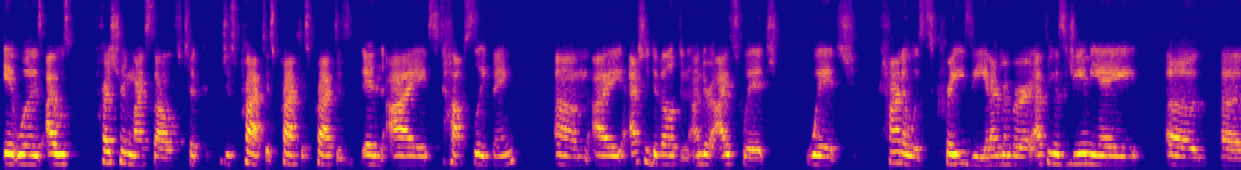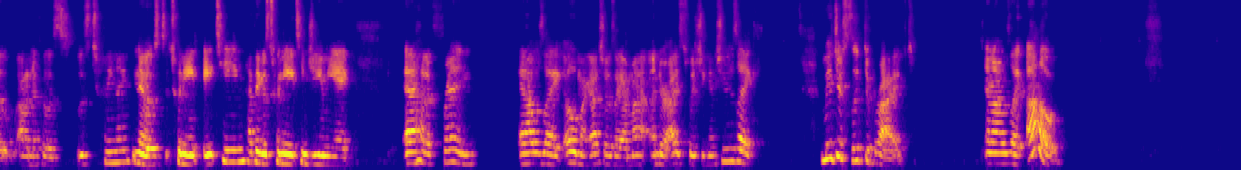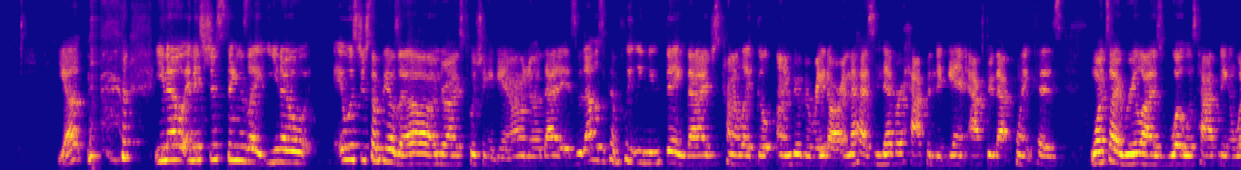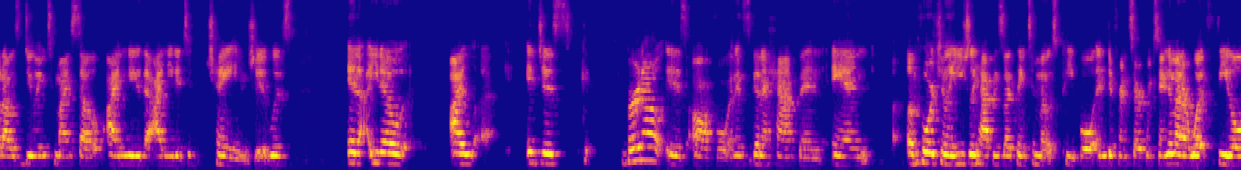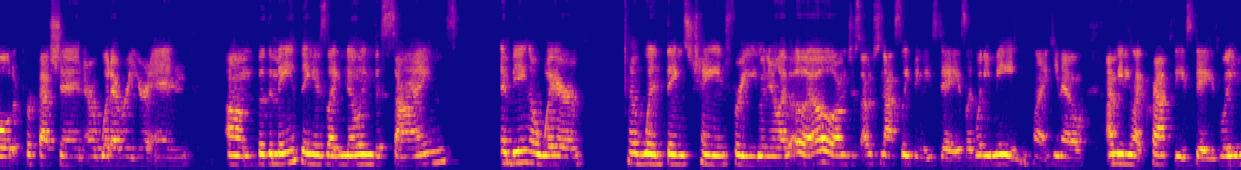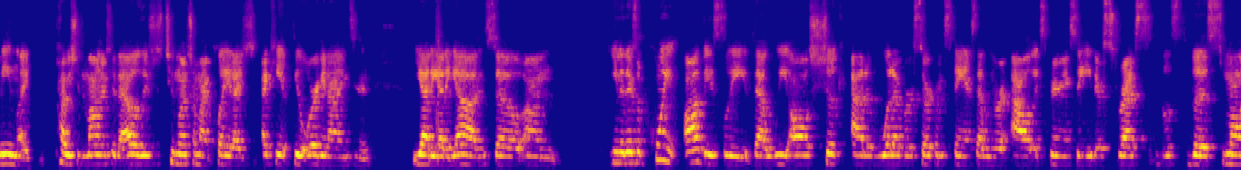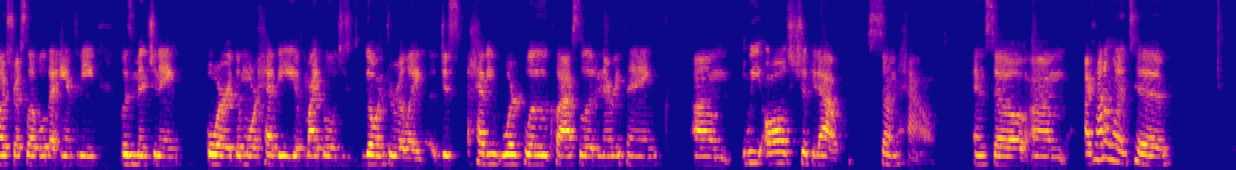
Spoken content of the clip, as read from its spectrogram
it was I was pressuring myself to just practice, practice, practice. And I stopped sleeping. Um, I actually developed an under eye twitch, which kind of was crazy. And I remember, I think it was GMEA of, uh, I don't know if it was, was 2019, no, it was 2018. I think it was 2018 GMEA. And I had a friend and I was like, oh my gosh, I was like, I'm under eye twitching? And she was like, major sleep deprived. And I was like, oh, yep. you know, and it's just things like, you know, it was just something I was like, oh, under eyes twitching again. I don't know what that is. But that was a completely new thing that I just kind of like go under the radar. And that has never happened again after that point because once I realized what was happening and what I was doing to myself, I knew that I needed to change. It was, and you know, I, it just, burnout is awful and it's going to happen. And unfortunately, usually happens, I think, to most people in different circumstances, no matter what field, profession, or whatever you're in. Um, but the main thing is like knowing the signs and being aware of when things change for you and you're like oh oh i'm just i'm just not sleeping these days. Like what do you mean? Like you know i'm eating like crap these days. What do you mean? Like probably should monitor that. Oh there's just too much on my plate. I just i can't feel organized and yada yada yada. And so um you know there's a point obviously that we all shook out of whatever circumstance that we were out experiencing either stress the, the smaller stress level that anthony was mentioning or the more heavy of Michael just going through a like just heavy workload, class load, and everything. Um, we all shook it out somehow, and so um, I kind of wanted to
